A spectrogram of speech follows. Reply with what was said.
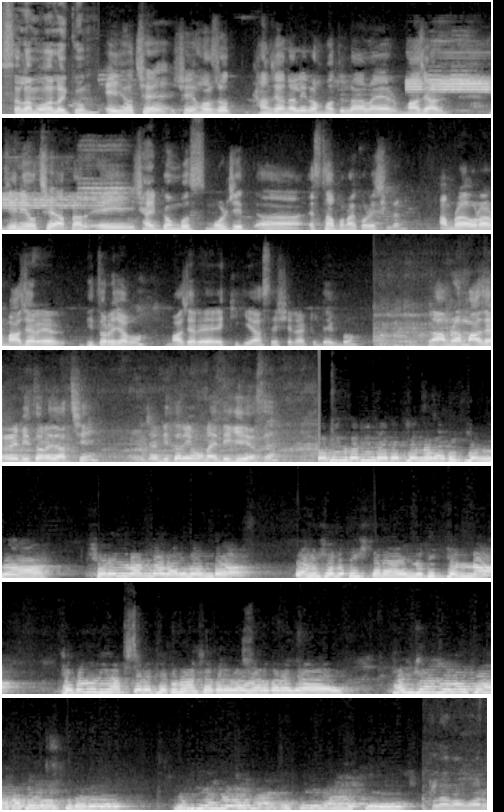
আসসালামু আলাইকুম। এই হচ্ছে সেই হজরত খানজাহান আলী রহমতুল্লাহ আলাইয়ের মাজার যিনি হচ্ছে আপনার এই ষাট গম্বুজ মসজিদ আহ, স্থাপনা করেছিলেন। আমরা ওনার মাজারের ভিতরে যাব। মাজারে কি কি আছে সেটা একটু দেখব। তো আমরা মাজারের ভিতরে যাচ্ছি। এটার ভিতরেই মনে হয় দিঘি আছে। কঠিন কঠিন রোগের জন্য ব্যাধির জন্য শরীর বন্ধ বাড়ি বন্ধ ব্যবসা প্রতিষ্ঠানে উন্নতির জন্য যে কোনো নিয়াজ করে যে কোনো আশা করে ব্যবহার করা যায়।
